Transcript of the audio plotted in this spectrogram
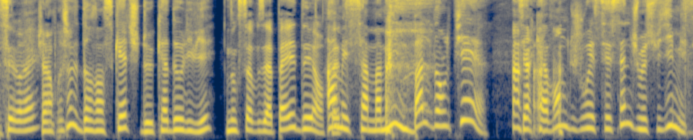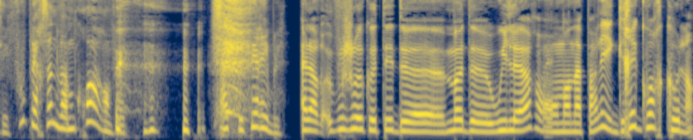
C'est vrai. J'ai l'impression d'être dans un sketch de Cadeau Olivier. Donc ça vous a pas aidé en fait. Ah mais ça m'a mis une balle dans le pied. C'est-à-dire qu'avant de jouer ces scènes, je me suis dit mais c'est fou, personne va me croire en fait. Ah, c'est terrible. Alors, vous jouez aux côtés de Maud Wheeler, on en a parlé, et Grégoire Collin,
